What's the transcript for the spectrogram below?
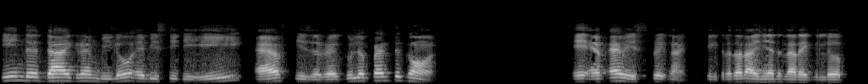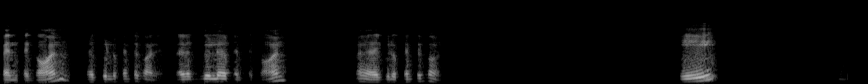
In the diagram below, ABCDE, F is a regular pentagon. AFF is straight line. Okay, kita dah tahu lah ini adalah regular pentagon. Regular pentagon. Regular pentagon. Mana regular pentagon? A, B,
